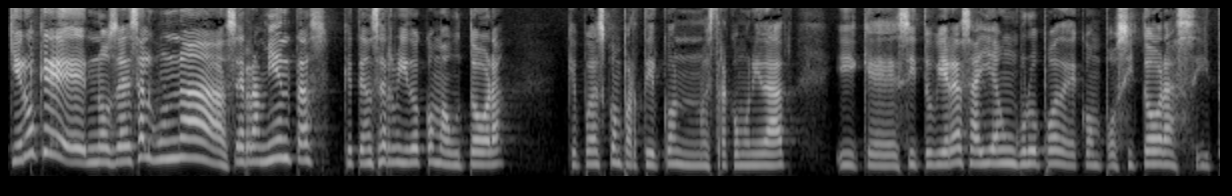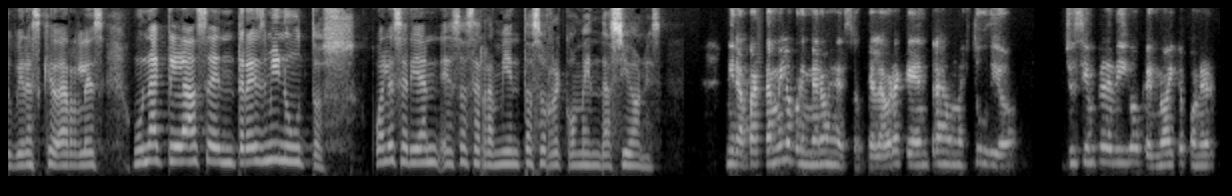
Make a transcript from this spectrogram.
Quiero que nos des algunas herramientas que te han servido como autora que puedas compartir con nuestra comunidad y que si tuvieras ahí a un grupo de compositoras y tuvieras que darles una clase en tres minutos, ¿cuáles serían esas herramientas o recomendaciones? Mira, para mí lo primero es eso, que a la hora que entras a un estudio, yo siempre digo que no hay que poner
